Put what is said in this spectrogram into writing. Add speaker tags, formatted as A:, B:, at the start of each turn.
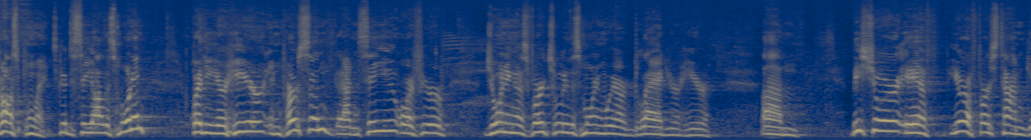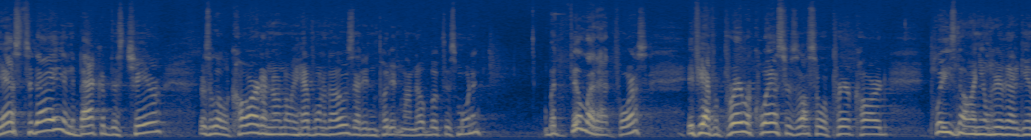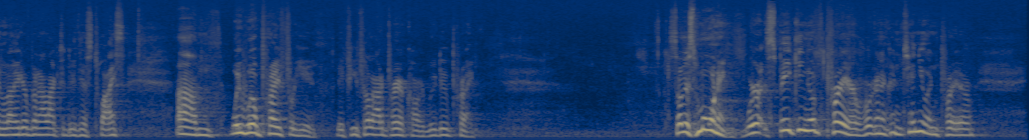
A: Cross Point. It's good to see y'all this morning. Whether you're here in person, that I can see you, or if you're joining us virtually this morning, we are glad you're here. Um, be sure if you're a first time guest today, in the back of this chair, there's a little card. I normally have one of those. I didn't put it in my notebook this morning. But fill that out for us. If you have a prayer request, there's also a prayer card. Please know, and you'll hear that again later, but I like to do this twice. Um, we will pray for you. If you fill out a prayer card, we do pray. So this morning, we're speaking of prayer. We're going to continue in prayer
